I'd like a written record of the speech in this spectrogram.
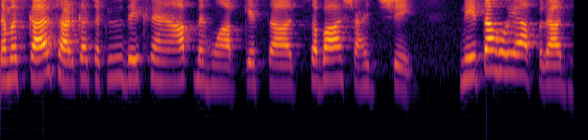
नमस्कार चार का चक्रव्यूह देख रहे हैं आप। मैं हूँ आपके साथ सबा शाहिद शेख। नेता हो या अपराधी,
